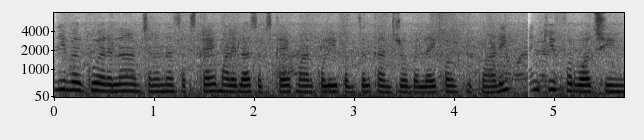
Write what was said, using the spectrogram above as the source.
ಇಲ್ಲಿವರೆಗೂ ಯಾರೆಲ್ಲ ನಮ್ಮ ಚಾನಲ್ನ ಸಬ್ಸ್ಕ್ರೈಬ್ ಮಾಡಿಲ್ಲ ಸಬ್ಸ್ಕ್ರೈಬ್ ಮಾಡ್ಕೊಳ್ಳಿ. ಪಕ್ಕದಲ್ಲಿ ಕಾಣಿಸಿರೋ ಬೆಲ್ ಐಕಾನ್ ಕ್ಲಿಕ್ ಮಾಡಿ. Thank you for watching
